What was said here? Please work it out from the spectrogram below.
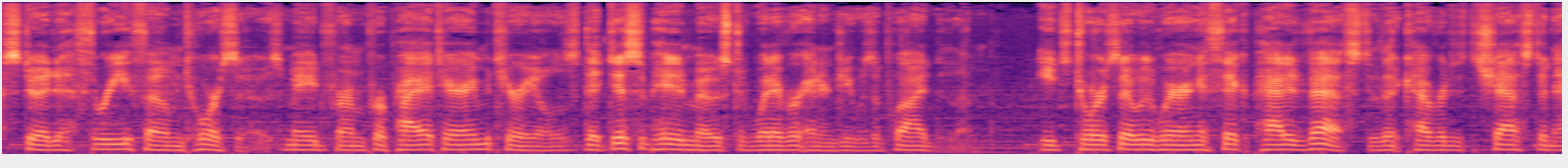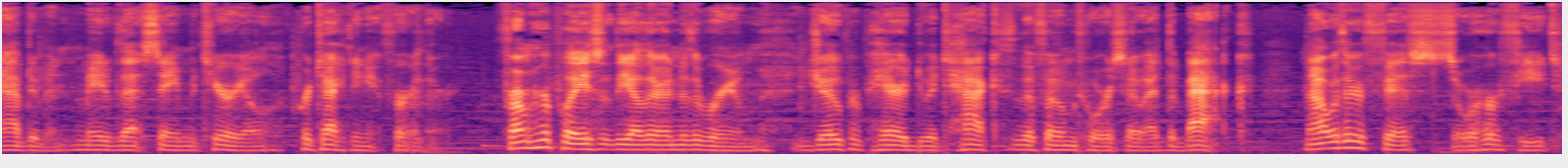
stood three foam torsos made from proprietary materials that dissipated most of whatever energy was applied to them. Each torso was wearing a thick padded vest that covered its chest and abdomen, made of that same material, protecting it further. From her place at the other end of the room, Joe prepared to attack the foam torso at the back, not with her fists or her feet,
